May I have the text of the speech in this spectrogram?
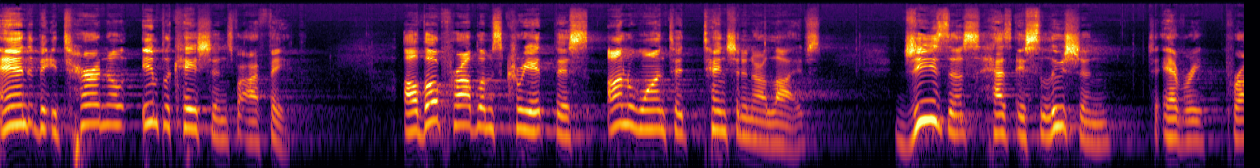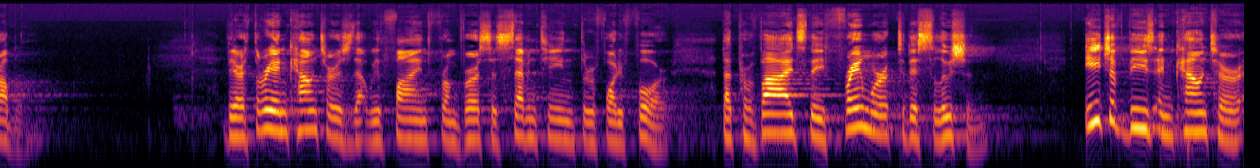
and the eternal implications for our faith. Although problems create this unwanted tension in our lives, Jesus has a solution to every problem. There are three encounters that we find from verses 17 through 44 that provides the framework to this solution. Each of these encounter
